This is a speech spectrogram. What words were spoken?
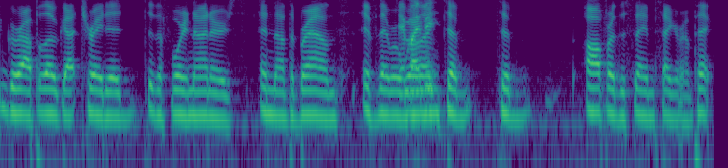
Garoppolo got traded to the 49ers and not the Browns if they were It willing to to offer the same second round pick?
